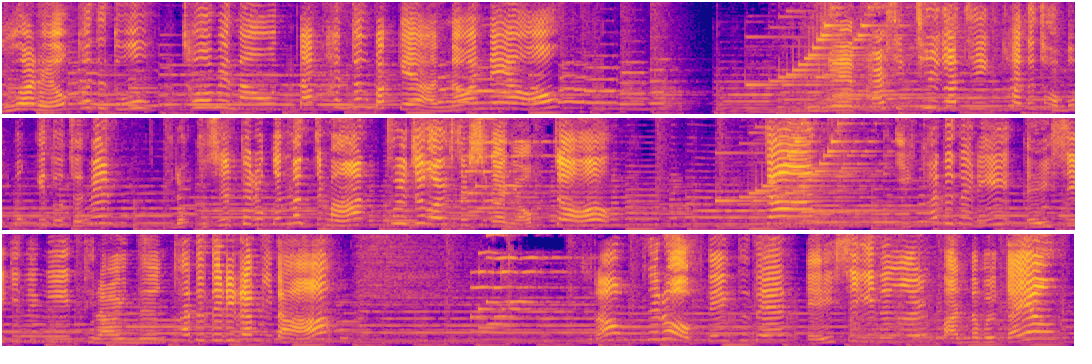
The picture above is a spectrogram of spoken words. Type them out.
유아 레어 카드도 처음에 나온 딱 한 장밖에 안 나왔네요 루루의 87가지 카드 전부 뽑기 도전은 이렇게 실패로 끝났지만 풀즈가 있을 시간이 없죠. AC 기능이 들어있는 카드들이랍니다. 그럼 새로 업데이트된 AC 기능을 만나볼까요?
